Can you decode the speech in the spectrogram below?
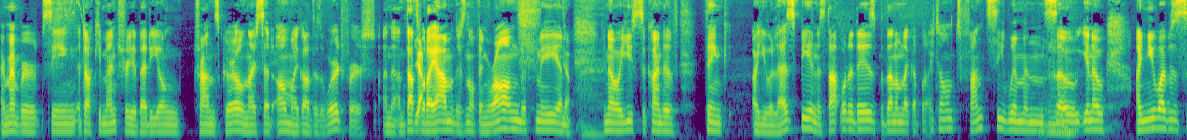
I remember seeing a documentary about a young trans girl, and I said, oh my God, there's a word for it. And, and that's Yeah. what I am. And there's nothing wrong with me. And, you know, I used to kind of think, are you a lesbian? Is that what it is? But then I'm like, but I don't fancy women. So, you know, I knew I was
